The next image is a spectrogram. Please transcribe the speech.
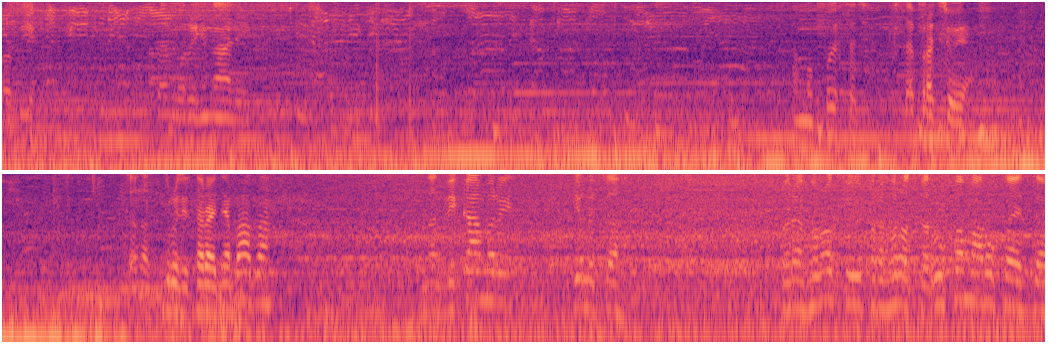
Пробіг. Все в оригіналі. Самописець, все працює. Це у нас, друзі, середня база на дві камери, ділиться перегородкою, перегородка рухома, рухається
